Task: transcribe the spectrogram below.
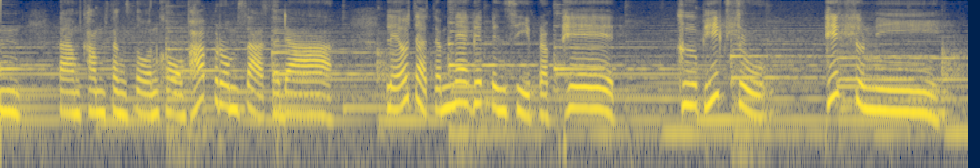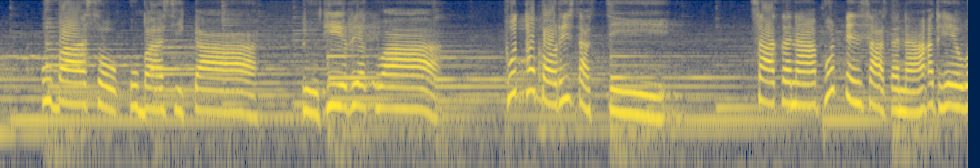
น ตามคำสั่งสอนของพระบรมศาสดา แล้วจะจำแนกได้เป็นสี่ประเภท คือภิกษุ ภิกษุณี อุบาสก อุบาสิกา หรือที่เรียกว่า พุทธบริษัทสี่ศาสนาพุทธเป็นศาสนาอเทว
